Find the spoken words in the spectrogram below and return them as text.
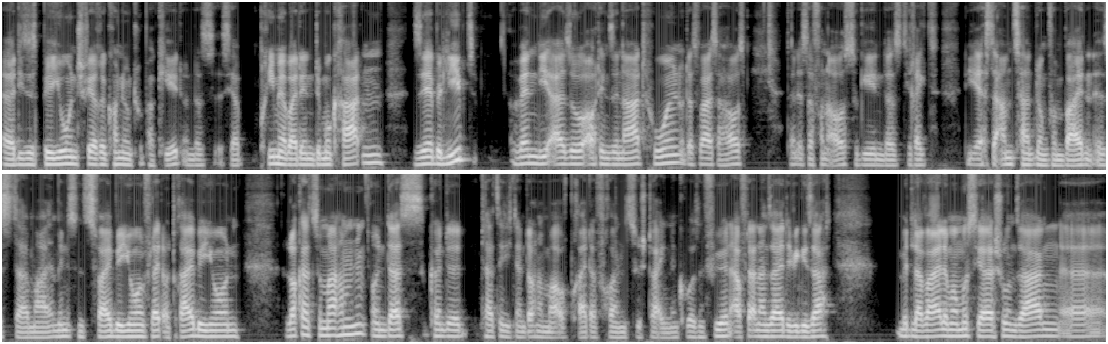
äh, dieses billionenschwere Konjunkturpaket. Und das ist ja primär bei den Demokraten sehr beliebt. Wenn die also auch den Senat holen und das Weiße Haus, dann ist davon auszugehen, dass direkt die erste Amtshandlung von beiden ist, da mal mindestens zwei Billionen, vielleicht auch drei Billionen locker zu machen. Und das könnte tatsächlich dann doch nochmal auf breiter Front zu steigenden Kursen führen. Auf der anderen Seite, wie gesagt, mittlerweile, man muss ja schon sagen, äh,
